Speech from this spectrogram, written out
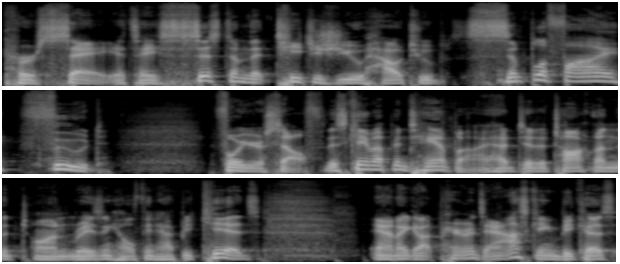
per se. It's a system that teaches you how to simplify food for yourself. This came up in Tampa. I had did a talk on the on raising healthy and happy kids. And I got parents asking because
